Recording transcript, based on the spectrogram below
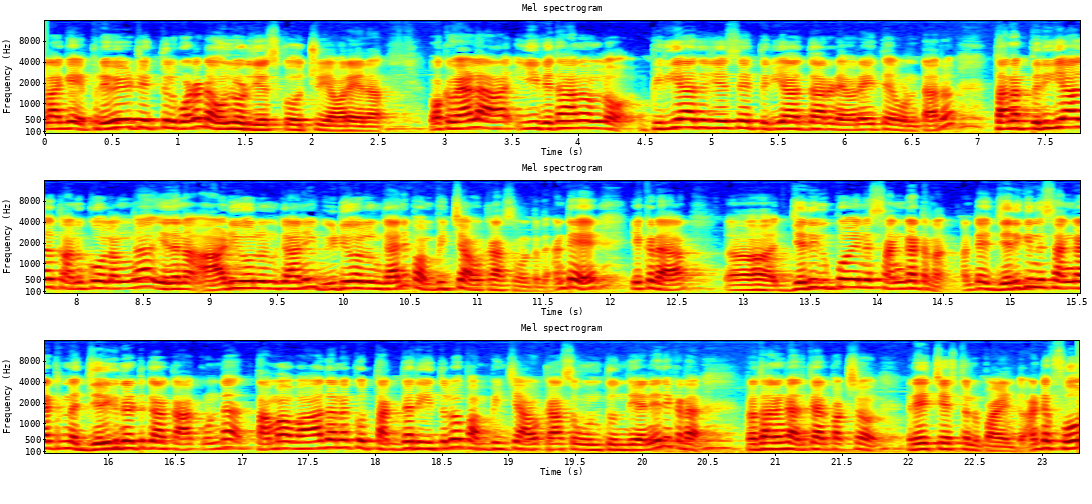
అలాగే ప్రైవేట్ వ్యక్తులు కూడా డౌన్లోడ్ చేసుకోవచ్చు ఎవరైనా. ఒకవేళ ఈ విధానంలో ఫిర్యాదు చేసే ఫిర్యాదుదారుడు ఎవరైతే ఉంటారో తన ఫిర్యాదుకు అనుకూలంగా ఏదైనా ఆడియోలను కానీ వీడియోలను కానీ పంపించే అవకాశం ఉంటుంది. అంటే ఇక్కడ జరిగిపోయిన సంఘటన అంటే జరిగిన సంఘటన జరిగినట్టుగా కాకుండా తమ వాదనకు తగ్గ రీతిలో పంపించే అవకాశం ఉంటుంది అనేది ఇక్కడ ప్రధానంగా అధికార పక్షం రేజ్ చేస్తున్న పాయింట్. అంటే ఫోన్లో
